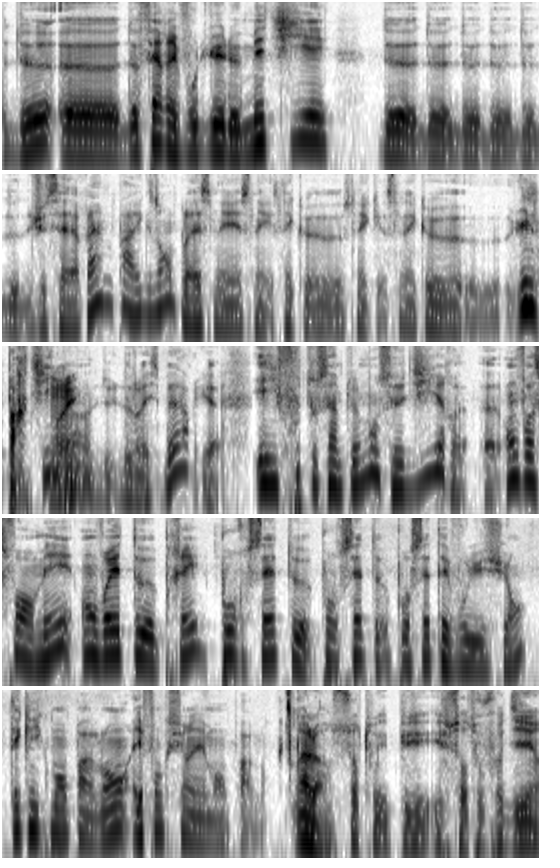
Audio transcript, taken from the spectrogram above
de, euh, de faire évoluer le métier de, de, de, de, du CRM, par exemple. Ce n'est que, que, que une partie hein, de, l'iceberg. Et il faut tout simplement se dire, euh, on va se former, on va être prêt pour cette, pour cette, pour cette évolution, techniquement parlant et fonctionnellement parlant. Alors, surtout, et puis surtout, faut dire,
